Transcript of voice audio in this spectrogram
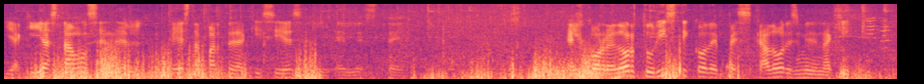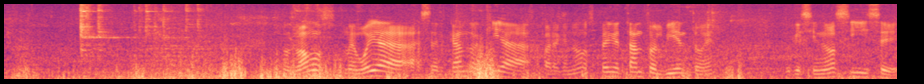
Y aquí ya estamos en el, esta parte de aquí sí es el, el, este, el corredor turístico de pescadores, miren aquí. Nos vamos, me voy acercando aquí a, para que no nos pegue tanto el viento, ¿eh? Porque si no sí se,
